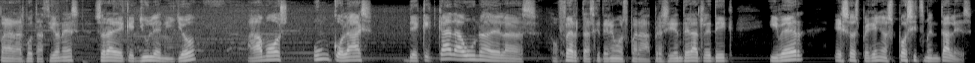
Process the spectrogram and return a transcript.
para las votaciones, es hora de que Julen y yo hagamos un collage de que cada una de las ofertas que tenemos para presidente del Athletic y ver esos pequeños posits mentales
